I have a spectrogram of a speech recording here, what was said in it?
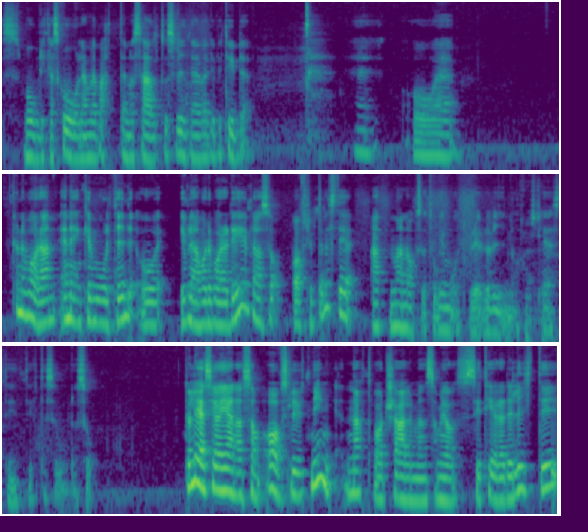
små olika skålar med vatten och salt och så vidare, vad det betydde. Och kunde vara en, en enkel måltid och ibland var det bara det, ibland så avslutades det att man också tog emot bröd och vin och läste instiftelseord och så. Då läser jag gärna som avslutning nattvardssalmen som jag citerade lite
